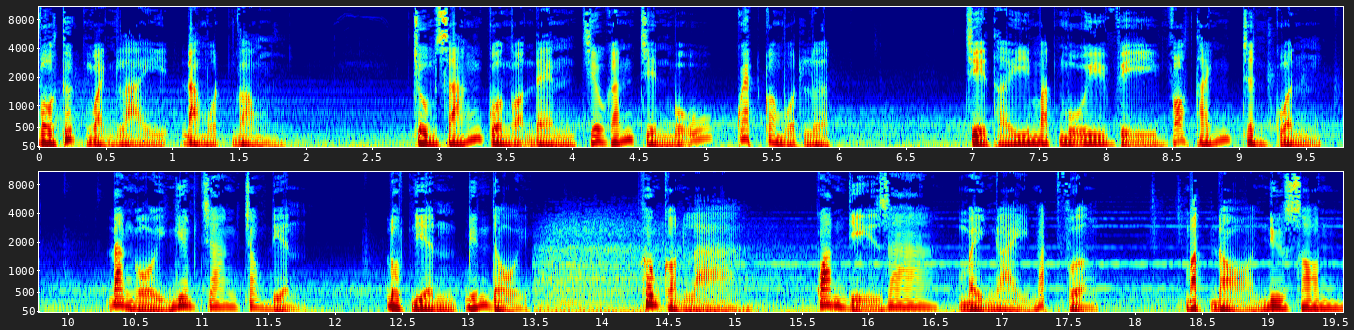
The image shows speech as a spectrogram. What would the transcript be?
Vô thức ngoảnh lại đảo một vòng. Chùm sáng của ngọn đèn chiếu gắn trên mũ quét qua một lượt. Chỉ thấy mặt mũi vị võ thánh chân quần đang ngồi nghiêm trang trong điện, đột nhiên biến đổi, không còn là quan nhị ra mày ngày mắt phượng, mặt đỏ như son,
